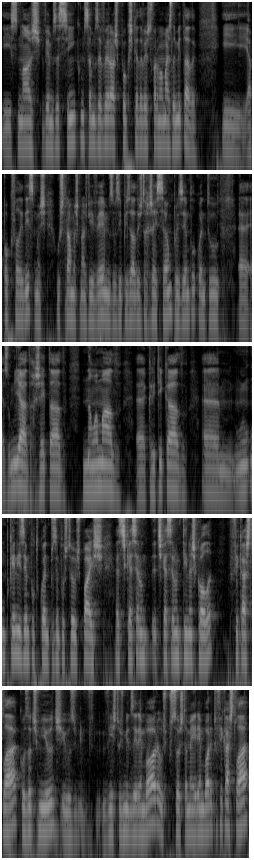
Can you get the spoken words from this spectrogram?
E se nós vemos assim, começamos a ver aos poucos cada vez de forma mais limitada. E há pouco falei disso, mas os traumas que nós vivemos, os episódios de rejeição, por exemplo, quando tu uh, és humilhado, rejeitado, não amado, criticado. Um, um, pequeno exemplo de quando, por exemplo, os teus pais se esqueceram, te esqueceram de ti na escola ficaste lá com os outros miúdos e os, viste os miúdos ir embora, os professores também ir embora e tu ficaste lá.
